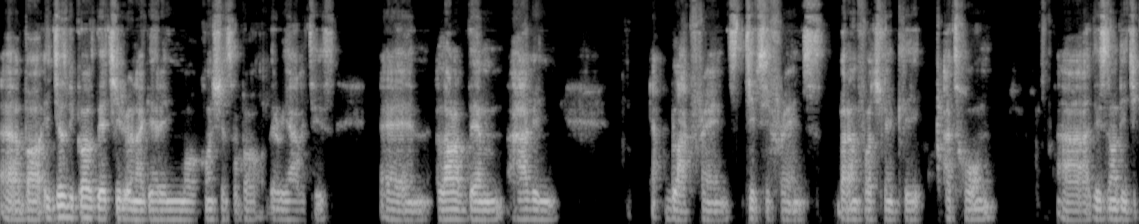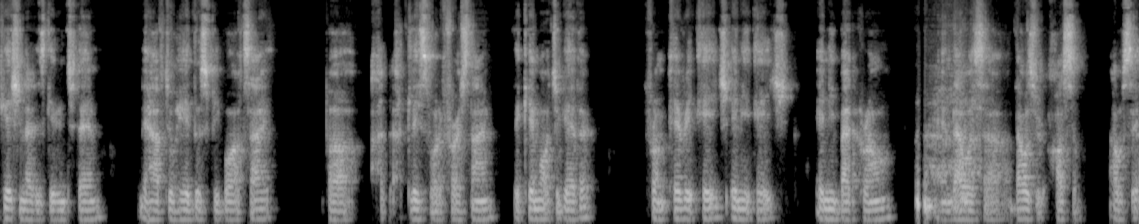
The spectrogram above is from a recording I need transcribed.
uh, but it's just because their children are getting more conscious about the realities and a lot of them having black friends, gypsy friends, but unfortunately at home, uh, this is not the education that is given to them they have to hate those people outside. But at, at least for the first time, they came all together from every age, any age, any background, and that was uh, that was awesome. I would say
